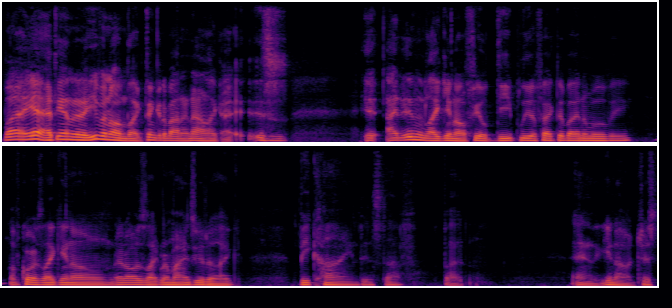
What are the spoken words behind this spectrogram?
But yeah at the end of the day even on like thinking about it now like I, it's it, i didn't like you know feel deeply affected by the movie. Of course like you know it always like reminds you to like be kind and stuff but and you know just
